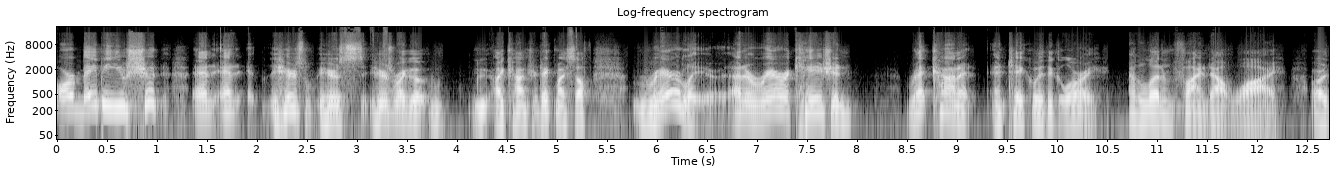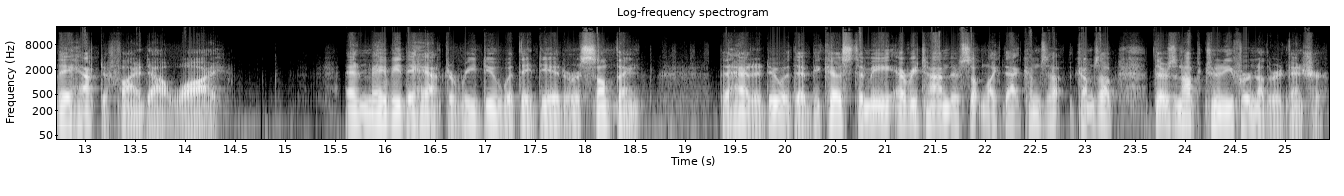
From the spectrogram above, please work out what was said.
or maybe you should. And and here's here's here's where I go. I contradict myself. Rarely, on a rare occasion, retcon it and take away the glory and let them find out why, or they have to find out why. And maybe they have to redo what they did or something that had to do with it. Because to me every time there's something like that comes up comes up there's an opportunity for another adventure.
